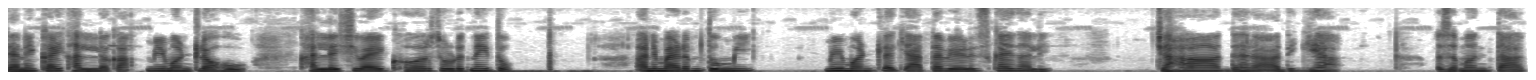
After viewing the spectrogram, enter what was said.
त्याने काही खाल्लं का? मी म्हटलं हो खाल्ल्याशिवाय घर सोडत नाही तो. आणि मॅडम तुम्ही? मी म्हटलं की आता वेळच काय झाली? चहा धरा आधी घ्या. असं म्हणताच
